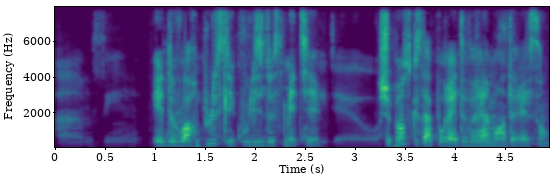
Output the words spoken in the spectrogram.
um, et de voir plus les coulisses de ce métier. Je pense que ça pourrait être vraiment intéressant.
